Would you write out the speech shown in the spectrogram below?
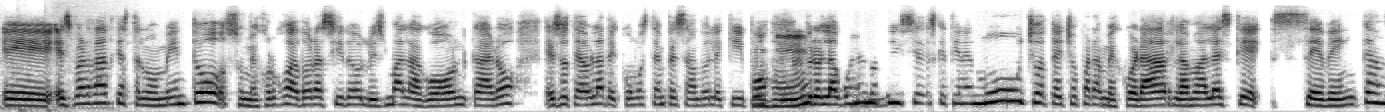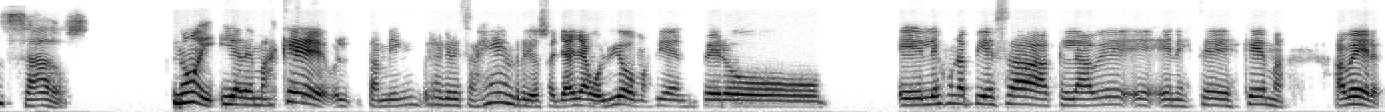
eh, es verdad que hasta el momento su mejor jugador ha sido Luis Malagón, Caro. Eso te habla de cómo está empezando el equipo. Pero la buena noticia es que tienen mucho techo para mejorar. La mala es que se ven cansados. No, y, además que también regresa Henry, o sea, ya ya volvió más bien, pero él es una pieza clave e, en este esquema. A ver,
